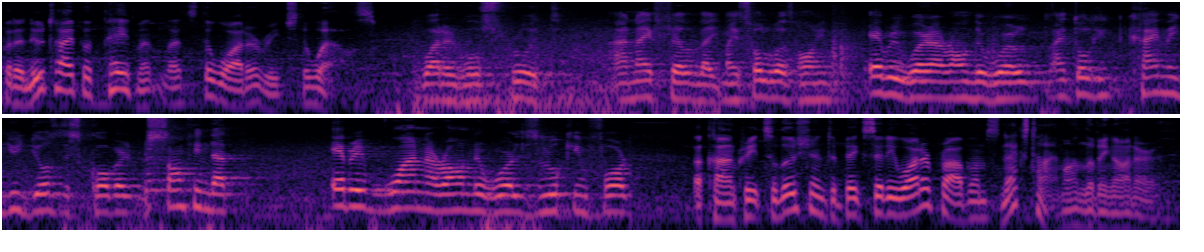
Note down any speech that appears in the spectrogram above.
But a new type of pavement lets the water reach the wells. Water goes through it. And I felt like my soul was going everywhere around the world. I told him, Jaime, you just discovered something that everyone around the world is looking for. A concrete solution to big city water problems next time on Living on Earth.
